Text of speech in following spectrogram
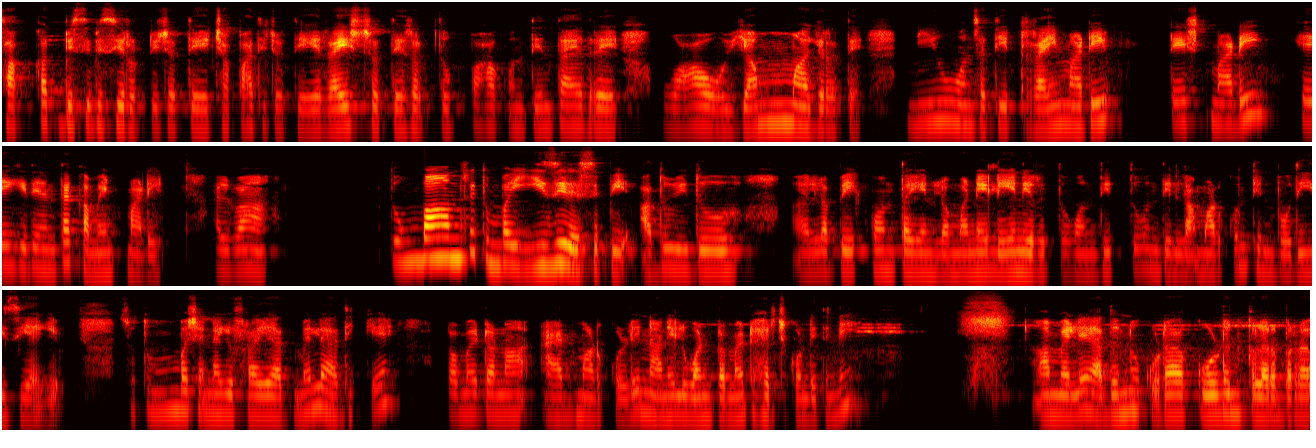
ಸಖತ್ ಬಿಸಿ ಬಿಸಿ ರೊಟ್ಟಿ ಜೊತೆ, ಚಪಾತಿ ಜೊತೆ ರೈಸ್ ಜೊತೆ ಸ್ವಲ್ಪ ತುಪ್ಪ ಹಾಕ್ಕೊಂಡು ತಿಂತಾಯಿದ್ರೆ ವಾವ್ ಯಮ್ ಆಗಿರುತ್ತೆ. ನೀವು ಒಂದು ಸತಿ ಟ್ರೈ ಮಾಡಿ ಟೇಸ್ಟ್ ಮಾಡಿ ಹೇಗಿದೆ ಅಂತ ಕಮೆಂಟ್ ಮಾಡಿ. ಅಲ್ವಾ? ತುಂಬ ಅಂದರೆ ತುಂಬ ಈಸಿ ರೆಸಿಪಿ ಅದು ಇದು, ಎಲ್ಲ ಬೇಕು ಅಂತ ಏನಿಲ್ಲ, ಮನೇಲಿ ಏನಿರುತ್ತೋ ಒಂದಿತ್ತು ಒಂದಿಲ್ಲ ಮಾಡ್ಕೊಂಡು ತಿನ್ಬೋದು ಈಸಿಯಾಗಿ ಸೊ ತುಂಬ ಚೆನ್ನಾಗಿ ಫ್ರೈ ಆದಮೇಲೆ ಅದಕ್ಕೆ ಟೊಮೆಟೊನ ಆ್ಯಡ್ ಮಾಡ್ಕೊಳ್ಳಿ. ನಾನಿಲ್ಲಿ ಒಂದು ಟೊಮೆಟೊ ಹೆರ್ಚ್ಕೊಂಡಿದ್ದೀನಿ. ಆಮೇಲೆ ಅದನ್ನು ಕೂಡ ಗೋಲ್ಡನ್ ಕಲರ್ ಬರೋ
